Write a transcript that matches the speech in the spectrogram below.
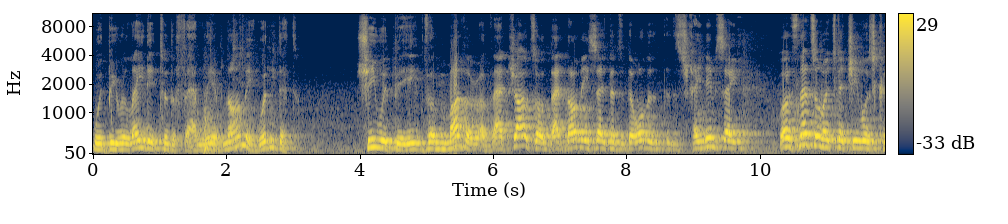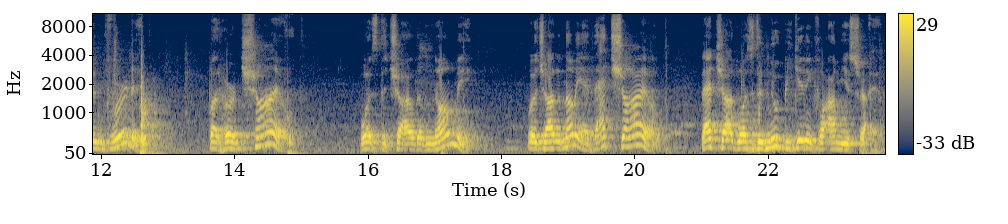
would be related to the family of Nami, wouldn't it? She would be the mother of that child. So that Nami said that the, all the, the Shchenim say, well, it's not so much that she was converted, but her child was the child of Nami. Was the child of Nami, and that child, that child was the new beginning for Am Yisrael.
